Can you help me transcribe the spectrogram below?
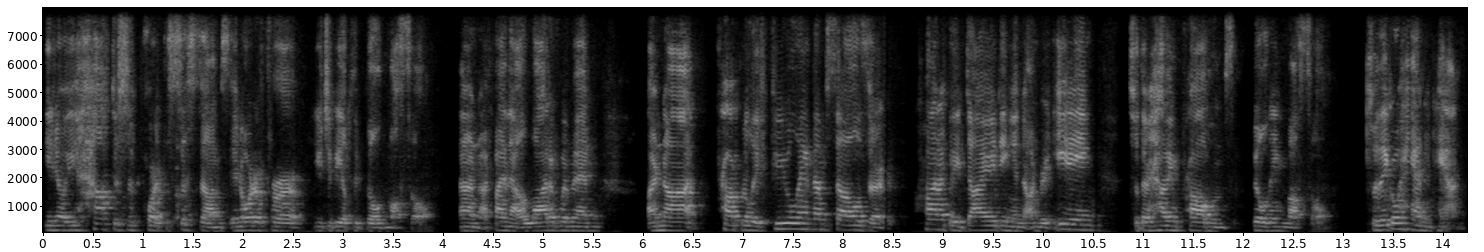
you know, you have to support the systems in order for you to be able to build muscle. And I find that a lot of women are not properly fueling themselves or chronically dieting and under eating. So they're having problems building muscle. So they go hand in hand.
